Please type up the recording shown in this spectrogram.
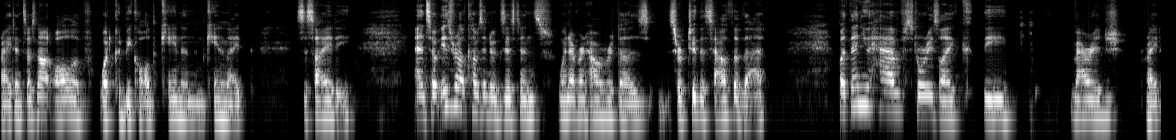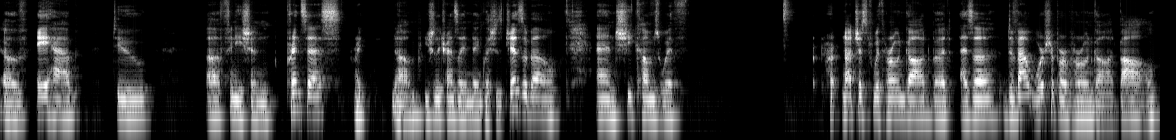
right? And so it's not all of what could be called Canaan and Canaanite society. And so Israel comes into existence whenever and however it does, sort of to the south of that. But then you have stories like the marriage right, of Ahab to a Phoenician princess, right, um, usually translated into English as Jezebel, and she comes with her, not just with her own god, but as a devout worshiper of her own god, Baal,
